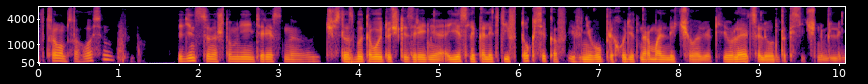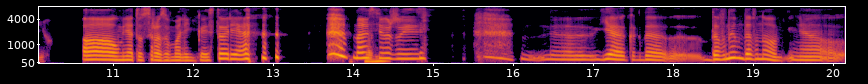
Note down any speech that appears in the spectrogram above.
В целом согласен. Единственное, что мне интересно, чисто с бытовой точки зрения, если коллектив токсиков, и в него приходит нормальный человек, является ли он токсичным для них? А у меня тут сразу маленькая история на всю жизнь. Э, Я когда э, давным-давно э,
